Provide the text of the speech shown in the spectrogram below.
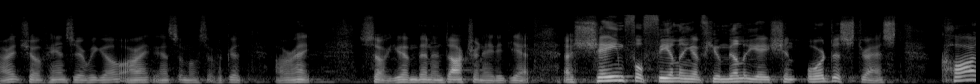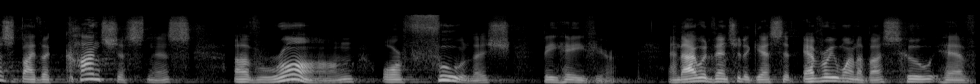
All right, show of hands, there we go. All right, that's the most of a good. All right. So you haven't been indoctrinated yet. A shameful feeling of humiliation or distress caused by the consciousness of wrong or foolish behavior. And I would venture to guess that every one of us who have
